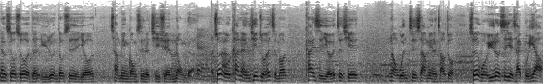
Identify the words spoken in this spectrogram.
那个时候所有的舆论都是由唱片公司的气宣弄的，所以我看得很清楚，哎，怎么开始有这些那种文字上面的操作，所以我娱乐世界才不要。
